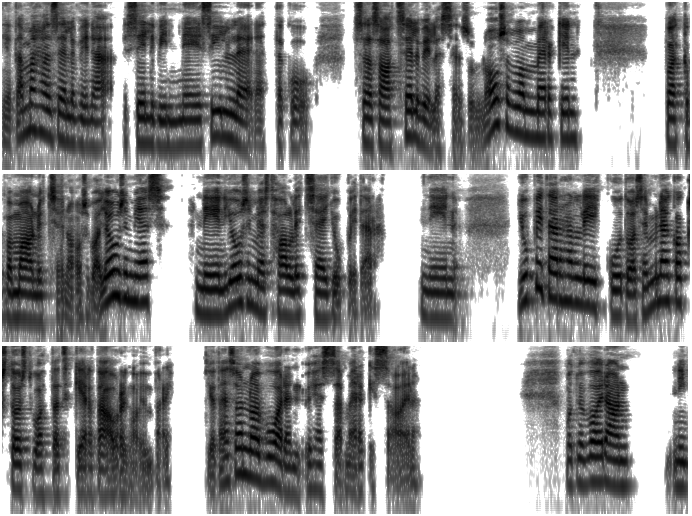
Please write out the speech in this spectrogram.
Ja tämähän selvinä, selvinnee silleen, että kun sä saat selville sen sun nousevan merkin, vaikkapa mä oon nyt se nouseva jousimies, niin jousimies hallitsee Jupiter. Niin Jupiterhän liikkuu tuossa, se menee 12 vuotta, että se kiertää auringon ympäri. Joten se on noin vuoden yhdessä merkissä aina. Mutta me voidaan niin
